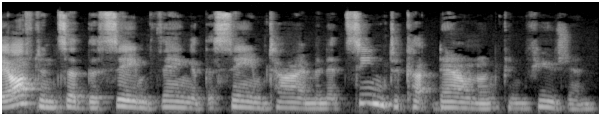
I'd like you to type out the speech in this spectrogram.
They often said the same thing at the same time, and it seemed to cut down on confusion.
